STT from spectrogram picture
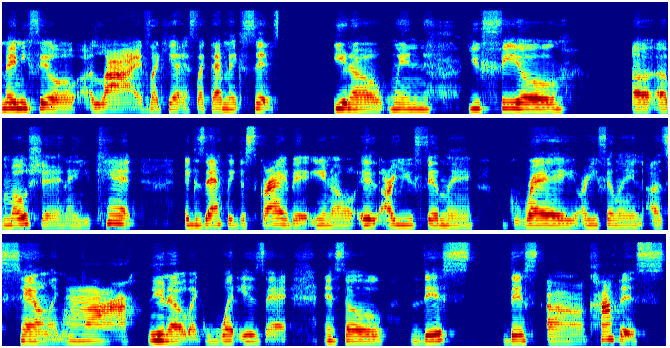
made me feel alive. Like, yes, like that makes sense. You know, when you feel a emotion and you can't exactly describe it, you know, it, are you feeling gray? Are you feeling a sound like, you know, like what is that? And so this this uh, compass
